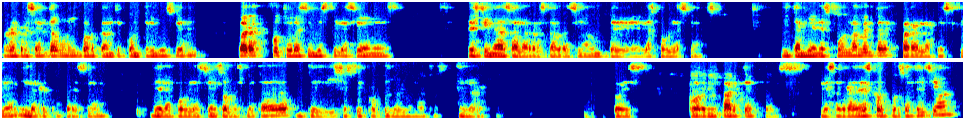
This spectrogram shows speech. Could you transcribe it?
representa una importante contribución para futuras investigaciones destinadas a la restauración de las poblaciones. Y también es fundamental para la gestión y la recuperación de la población sobreexplotada de Isostopus en la región. Pues, por mi parte, pues, les agradezco por su atención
